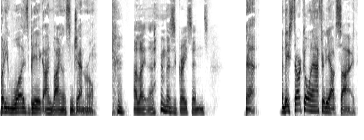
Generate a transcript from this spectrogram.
but he was big on violence in general. I like that. That's a great sentence. Yeah. And they start going after the outside.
